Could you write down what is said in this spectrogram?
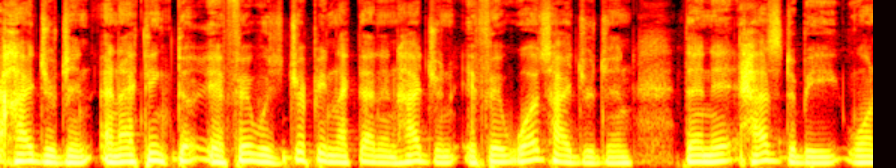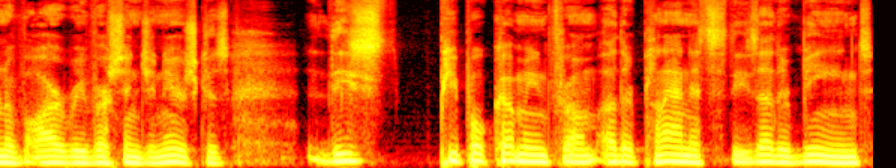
Hydrogen, and I think the, if it was dripping like that in hydrogen, if it was hydrogen, then it has to be one of our reverse engineers because these people coming from other planets, these other beings,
